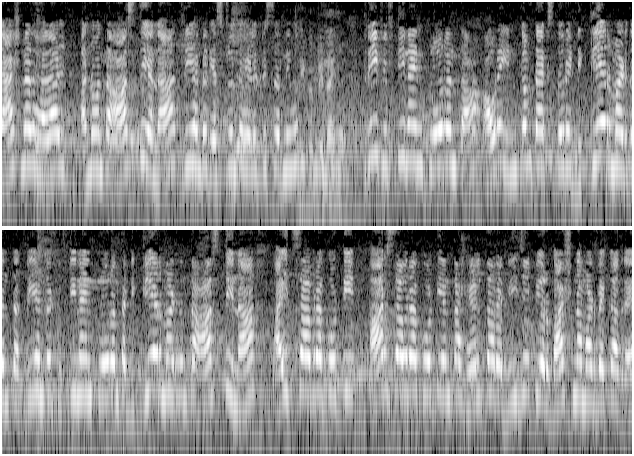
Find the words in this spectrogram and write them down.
ನ್ಯಾಷನಲ್ ಹೆರಾಲ್ಡ್ ಅನ್ನುವಂತ ಆಸ್ತಿಯನ್ನ ತ್ರೀ ಹಂಡ್ರೆಡ್ ಎಷ್ಟು ಅಂತ ಹೇಳಿದ್ರಿ ಸರ್ ನೀವು? ತ್ರೀ ಫಿಫ್ಟಿ ನೈನ್ ಕ್ರೋರ್ ಅಂತ ಅವರೇ ಇನ್ಕಮ್ ಟ್ಯಾಕ್ಸ್ ದವರೇ ಡಿಕ್ಲೇರ್ ಮಾಡಿದಂತ three hundred fifty nine crore ಅಂತ ಡಿಕ್ಲೇರ್ ಮಾಡಿದಂತ ಆಸ್ತಿನ ಐದ್ ಸಾವಿರ ಕೋಟಿ ಆರ್ ಸಾವಿರ ಕೋಟಿ ಅಂತ ಹೇಳ್ತಾರೆ ಬಿಜೆಪಿ ಅವರು ಭಾಷಣ ಮಾಡಬೇಕಾದ್ರೆ.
